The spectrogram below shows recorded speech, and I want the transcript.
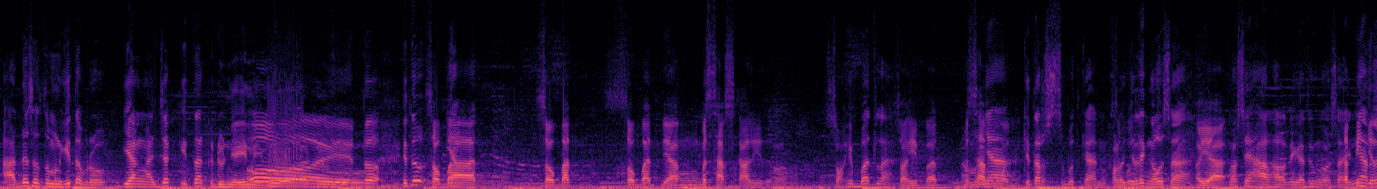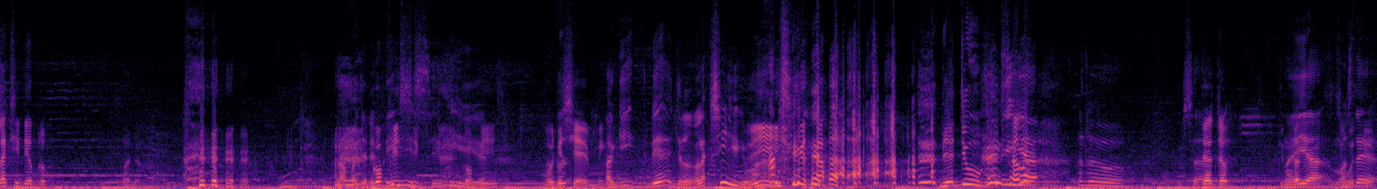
Ada satu teman kita bro yang ngajak kita ke dunia ini. Oh, Waduh. itu itu sobat sobat sobat yang besar sekali yang, oh, sohibat lah. Sohibat besar Namanya pokoknya. kita harus sebutkan. Kalau Sebut. jelek nggak usah. Oh, iya. Maksudnya hal-hal negatif nggak usah. Tapi Ini jelek sih dia, Bro. Harus, waduh. Kenapa jadi Kok fisik? fisik? Iya. Fisik? Body Tapi shaming. Lagi dia jelek sih gimana? Dia juga yang iya. Aduh. Bisa. Ya, co- nah iya, maksudnya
